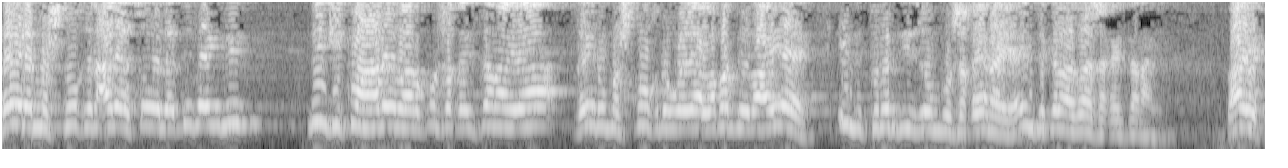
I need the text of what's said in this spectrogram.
hayra mashquuqin caleyh asagoo la dhibaynin ninkii ku hadhay baana ku shaqaysanayaa hayru mashquuqna weeyaan lama dhibaaye inta timardiisa unbuu shaqaynaya inta kalena saa shaqaysanaya. Ayib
